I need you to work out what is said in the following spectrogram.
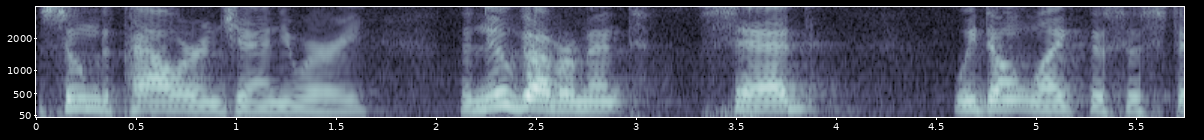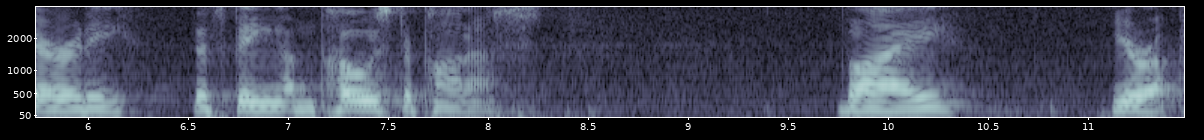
assumed power in January. The new government said, We don't like this austerity that's being imposed upon us by Europe,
